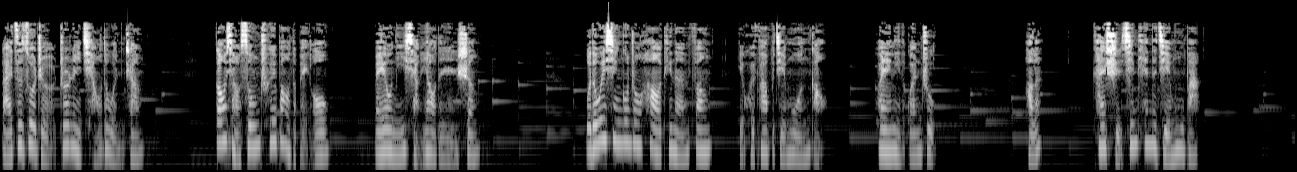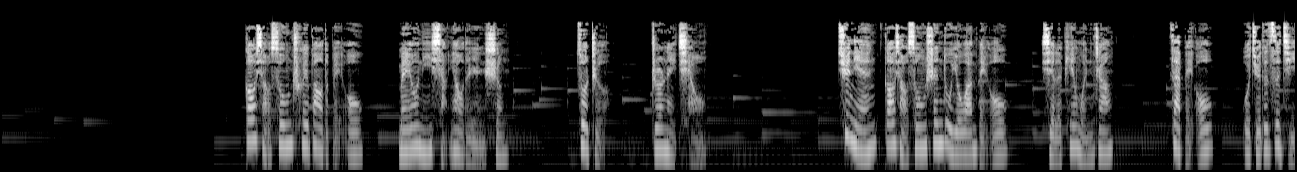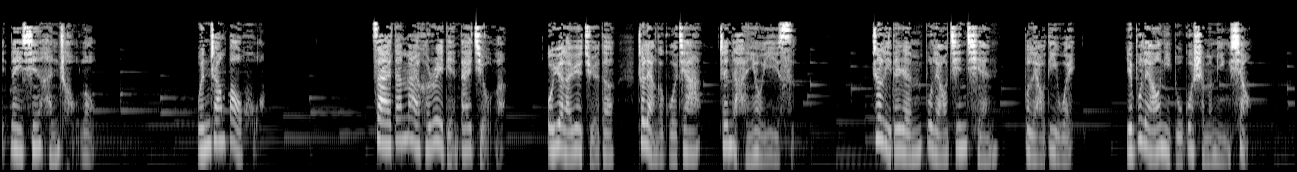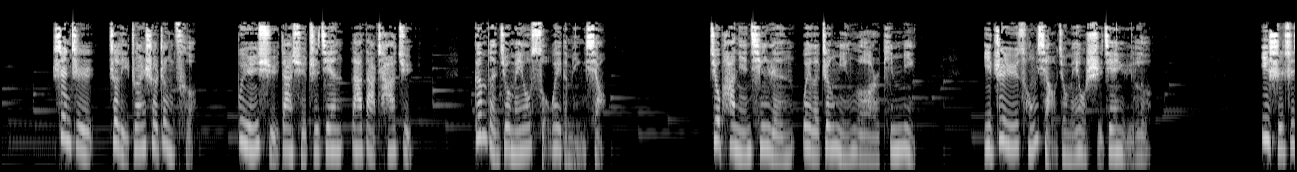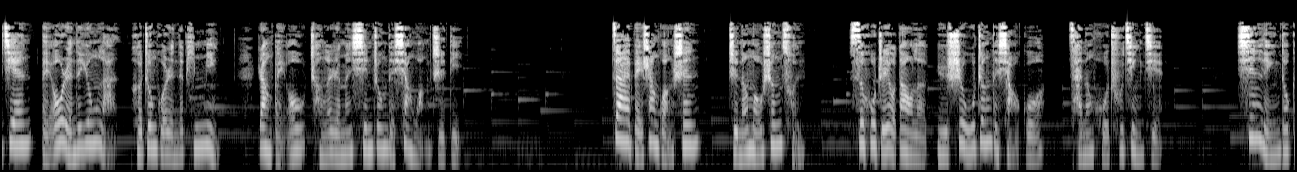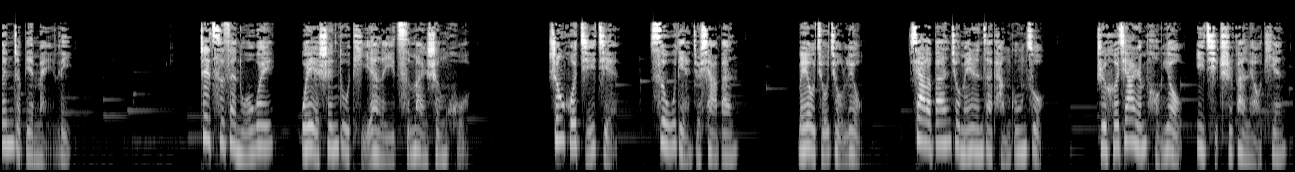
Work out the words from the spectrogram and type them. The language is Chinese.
来自作者 Journey 乔的文章，《高晓松吹爆的北欧，没有你想要的人生》。我的微信公众号“听南方”也会发布节目文稿，欢迎你的关注。好了，开始今天的节目吧。高晓松吹爆的北欧，没有你想要的人生。作者。Journey 桥。去年高晓松深度游玩北欧，写了篇文章，在北欧，我觉得自己内心很丑陋。文章爆火。在丹麦和瑞典待久了，我越来越觉得这两个国家真的很有意思。这里的人不聊金钱，不聊地位，也不聊你读过什么名校。甚至这里专设政策，不允许大学之间拉大差距，根本就没有所谓的名校。就怕年轻人为了争名额而拼命，以至于从小就没有时间娱乐。一时之间，北欧人的慵懒和中国人的拼命，让北欧成了人们心中的向往之地。在北上广深。只能谋生存，似乎只有到了与世无争的小国，才能活出境界，心灵都跟着变美丽。这次在挪威，我也深度体验了一次慢生活。生活极简，四五点就下班，没有九九六，下了班就没人在谈工作，只和家人朋友一起吃饭聊天。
